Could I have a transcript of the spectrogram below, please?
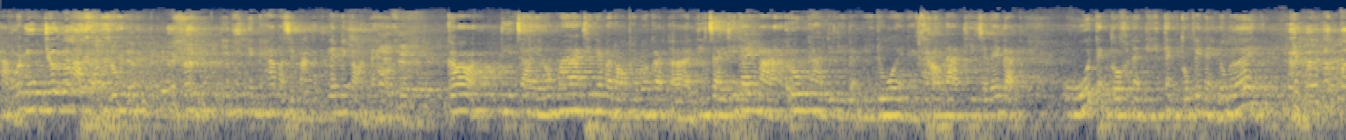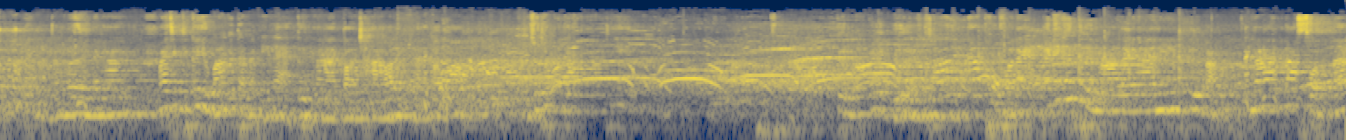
ถามว่มุกเยอะนะเรารู้นะอีกนิดนึงนะคะปัจจุบันเล่นไปก่อนนะคะก็ดีใจมากๆที่ได้มาร้องเพลงร่วมกันดีใจที่ได้มาร่วมงานดีๆแบบนี้ด้วยนะคะนานทีจะได้แบบโอ้แต่งตัวขนาดนี้แต่งตัวไปไหนลูกเอ้ยจังเลยนะคะ ไม่จริงๆก็อยู่บ้านก็แต่งแบบนี้แหละตื่นมาตอนเช้าอะไรอย่างเงี้ยแล้วก็ชุดธรรมดาที่ตื่นมาไม่อย่างนี้เลยใช่หน้าผมอะไรอันนี้คือตื่นมาเลยนะอันนี่คือแบบหน้าหน้าสดหน้า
